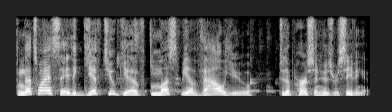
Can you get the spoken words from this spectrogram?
And that's why I say the gift you give must be of value to the person who's receiving it.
